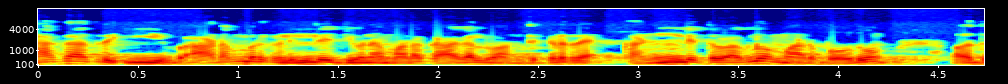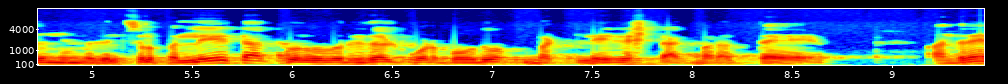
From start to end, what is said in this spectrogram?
ಹಾಗಾದರೆ ಈ ಆಡಂಬರಗಳಿಲ್ಲದೆ ಜೀವನ ಮಾಡೋಕ್ಕಾಗಲ್ವಾ ಅಂತ ಕೇಳಿದ್ರೆ ಖಂಡಿತವಾಗ್ಲೂ ಮಾಡ್ಬೋದು. ಅದು ನಿಮಗೆ ಸ್ವಲ್ಪ ಲೇಟಾಗಿ ರಿಸಲ್ಟ್ ಕೊಡ್ಬೋದು ಬಟ್ ಲೇಟೆಸ್ಟ್ ಆಗಿ ಬರುತ್ತೆ. ಅಂದರೆ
